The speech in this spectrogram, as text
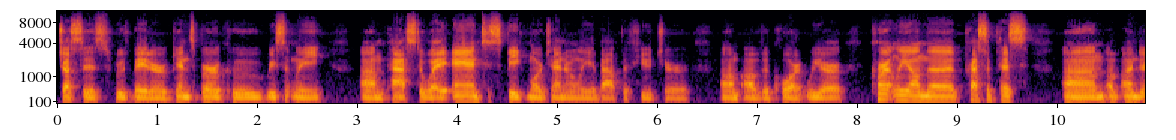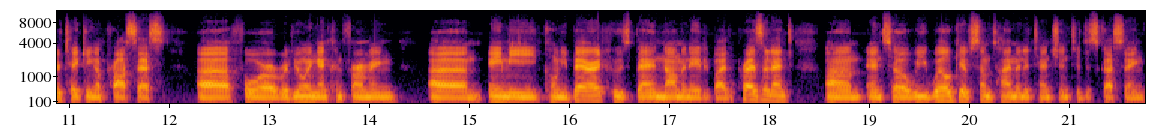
Justice Ruth Bader Ginsburg, who recently um, passed away, and to speak more generally about the future um, of the court. We are currently on the precipice um, of undertaking a process uh, for reviewing and confirming um, Amy Coney Barrett, who's been nominated by the president. Um, and so we will give some time and attention to discussing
